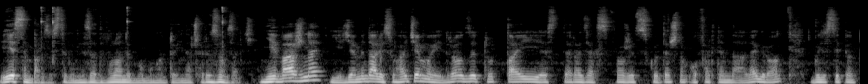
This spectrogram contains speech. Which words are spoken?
Jestem bardzo z tego niezadowolony, bo mogą to inaczej rozwiązać. Nieważne, jedziemy dalej. Słuchajcie, moi drodzy, tutaj jest teraz jak stworzyć skuteczną ofertę na Allegro 25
